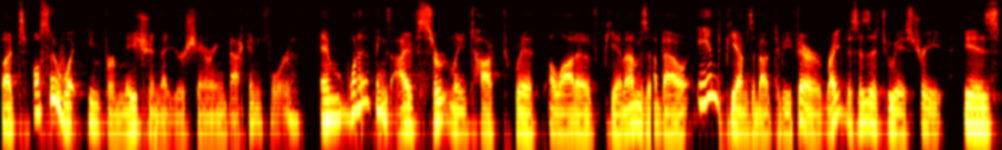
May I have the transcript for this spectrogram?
but also what information that you're sharing back and forth. And one of the things I've certainly talked with a lot of PMMs about and PMs about, to be fair, right? This is a two way street, is,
